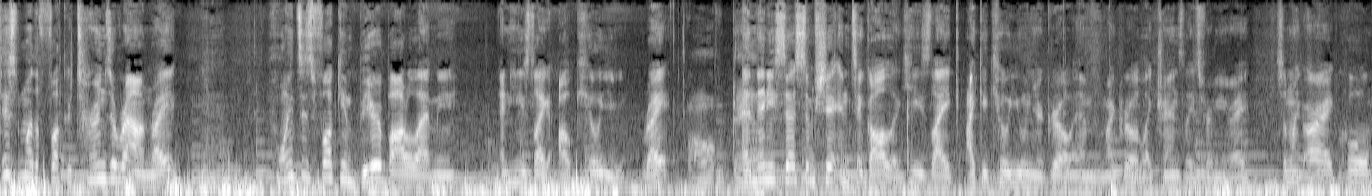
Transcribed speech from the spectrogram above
This motherfucker turns around, right? Points his fucking beer bottle at me, and he's like, "I'll kill you," right? Oh damn. And then he says some shit in Tagalog. He's like, I could kill you and your girl. And my girl like translates for me, right? So I'm like, all right, cool.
